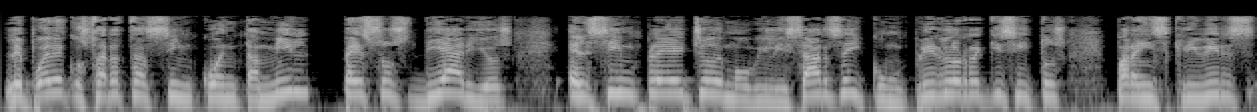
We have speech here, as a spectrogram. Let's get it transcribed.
le puede costar hasta 50 mil pesos diarios el simple hecho de movilizarse y cumplir los requisitos para inscribirse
